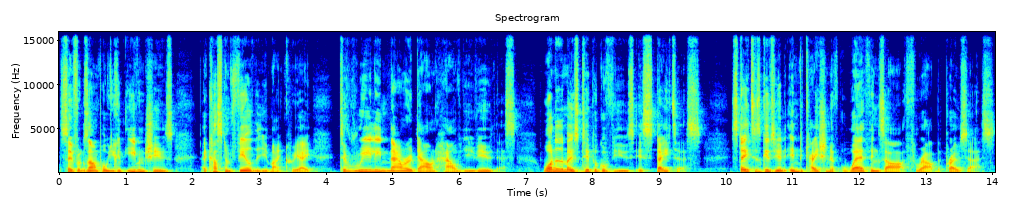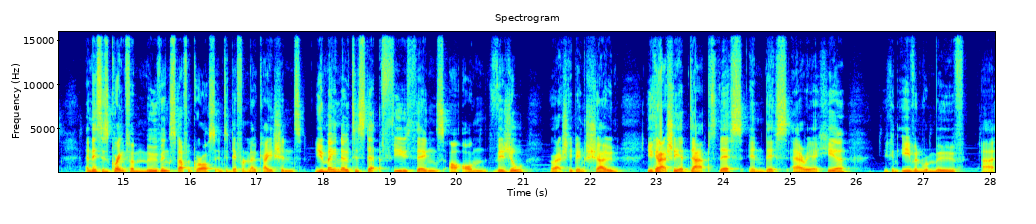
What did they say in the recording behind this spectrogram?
So for example, you can even choose a custom field that you might create to really narrow down how you view this. One of the most typical views is status. Status gives you an indication of where things are throughout the process. And this is great for moving stuff across into different locations. You may notice that a few things are on visual or actually being shown. You can actually adapt this in this area here. You can even remove, uh,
